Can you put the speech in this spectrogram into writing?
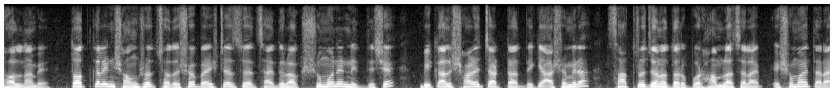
ঢল নামে। তৎকালীন সংসদ সদস্য ব্যারিস্টার সৈয়দ সাইদুল হক সুমনের নির্দেশে বিকাল সাড়ে চারটার দিকে আসামিরা ছাত্র জনতার উপর হামলা চালায়। এ সময় তারা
